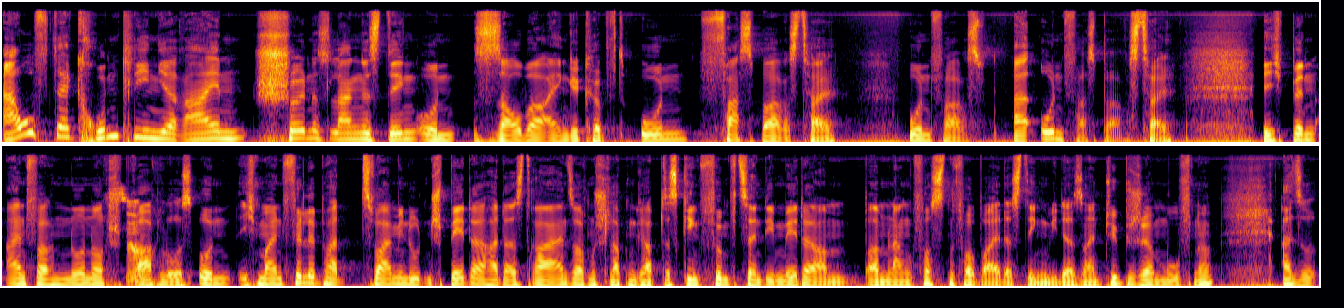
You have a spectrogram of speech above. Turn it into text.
auf der Grundlinie rein, schönes langes Ding und sauber eingeköpft. Unfassbares Teil. Unfass, äh, unfassbares Teil. Ich bin einfach nur noch sprachlos. Und ich meine, Philipp hat zwei Minuten später hat er das 3-1 auf dem Schlappen gehabt. Das ging fünf Zentimeter am, am langen Pfosten vorbei, das Ding wieder. Sein typischer Move, ne? Also,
